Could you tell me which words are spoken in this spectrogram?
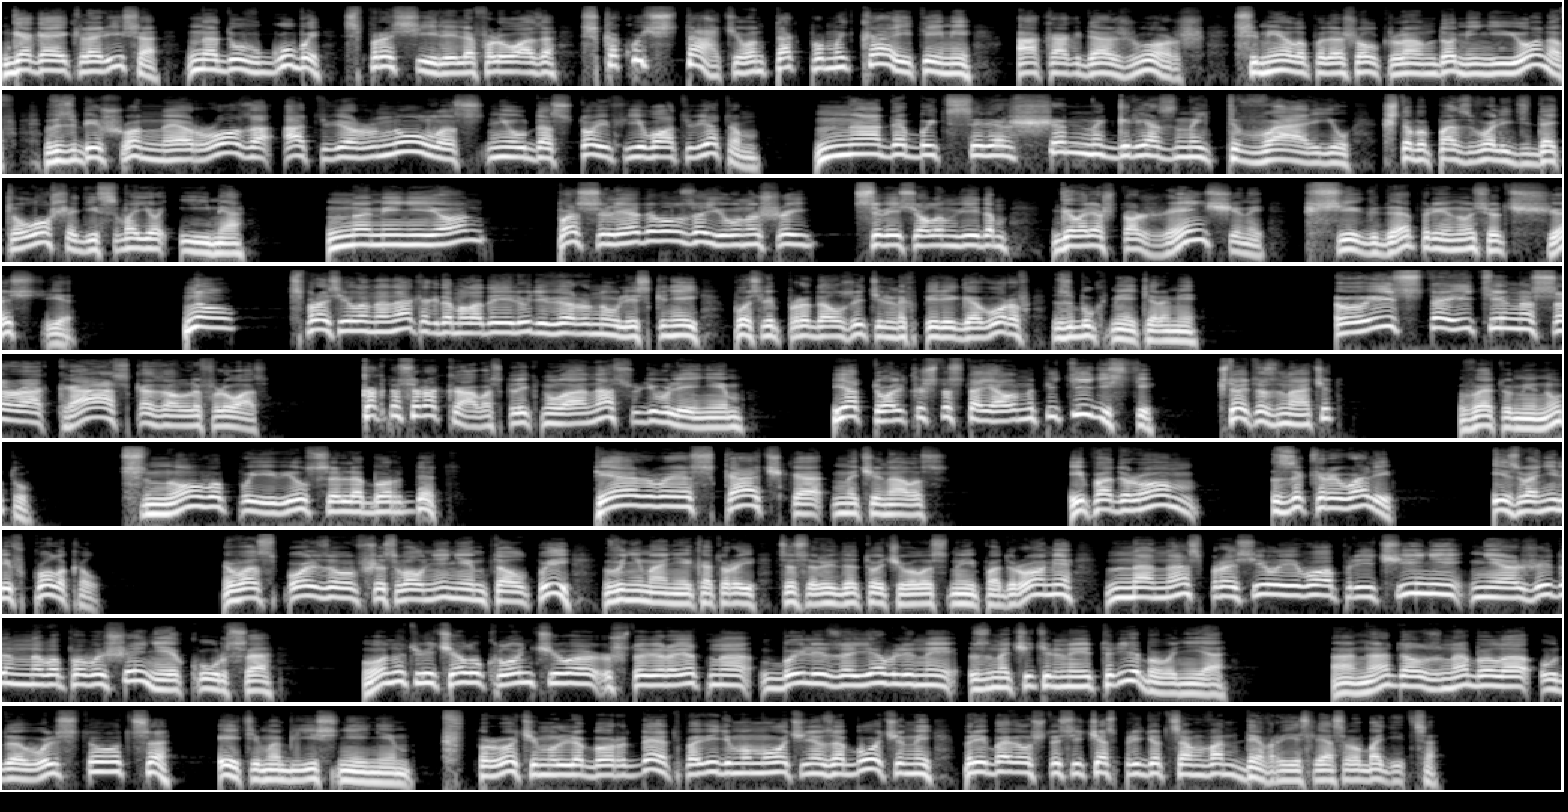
Гага и Клариса, надув губы, спросили Ля Флуаза, с какой стати он так помыкает ими, а когда Жорж смело подошел к ландо миньонов, взбешенная Роза отвернулась, не удостоив его ответом. Надо быть совершенно грязной тварью, чтобы позволить дать лошади свое имя. Но миньон последовал за юношей с веселым видом, говоря, что женщины всегда приносят счастье. «Ну?» — спросила Нана, когда молодые люди вернулись к ней после продолжительных переговоров с букмекерами. «Вы стоите на сорока», — сказал Лефлуаз. «Как на сорока?» — воскликнула она с удивлением. Я только что стояла на пятидесяти. Что это значит? В эту минуту снова появился Лабордет. Первая скачка начиналась. Ипподром закрывали и звонили в колокол. Воспользовавшись волнением толпы, внимание которой сосредоточивалось на ипподроме, Нана спросила его о причине неожиданного повышения курса. Он отвечал уклончиво, что, вероятно, были заявлены значительные требования. Она должна была удовольствоваться этим объяснением. Впрочем, Ле по-видимому, очень озабоченный, прибавил, что сейчас придет сам Ван Девр, если освободиться.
